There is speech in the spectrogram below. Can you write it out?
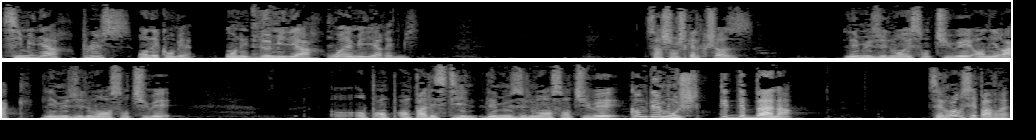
6 milliards plus. On est combien? On est 2 milliards ou 1 milliard et demi. Ça change quelque chose. Les musulmans ils sont tués en Irak. Les musulmans sont tués en, en Palestine. Les musulmans sont tués comme des mouches. C'est vrai ou c'est pas vrai?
